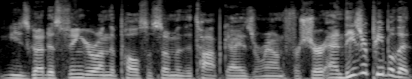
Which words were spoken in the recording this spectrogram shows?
he's got his finger on the pulse of some of the top guys around for sure. And these are people that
